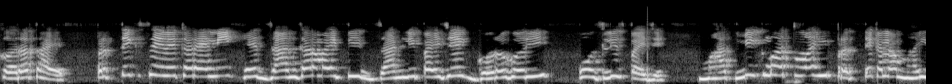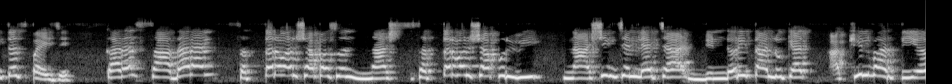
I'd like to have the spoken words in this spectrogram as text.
करत आहेत. प्रत्येक सेवेकऱ्यांनी हे जाणकार माहिती जाणली पाहिजे घरोघरी पोहोचलीच पाहिजे. महात्मिक महत्त्व ही प्रत्येकाला माहीतच पाहिजे. कारण साधारण सत्तर वर्षापासून नाश सत्तर वर्षापूर्वी नाशिक जिल्ह्याच्या दिंडोरी तालुक्यात अखिल भारतीय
